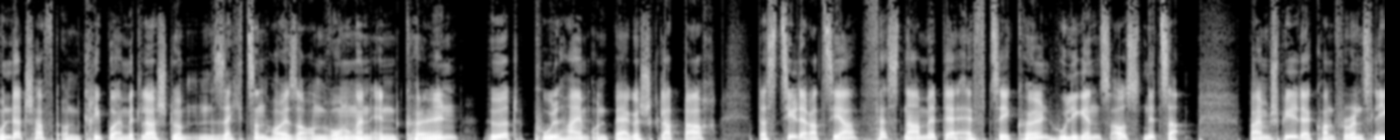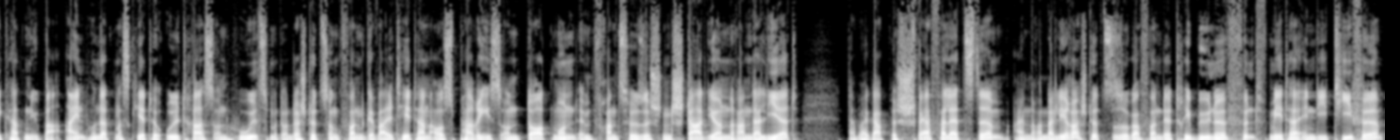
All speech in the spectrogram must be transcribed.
Hundertschaft und Kripo-Ermittler stürmten 16 Häuser und Wohnungen in Köln, Hürth, Pulheim und Bergisch Gladbach. Das Ziel der Razzia Festnahme der FC Köln Hooligans aus Nizza. Beim Spiel der Conference League hatten über 100 maskierte Ultras und Hools mit Unterstützung von Gewalttätern aus Paris und Dortmund im französischen Stadion randaliert. Dabei gab es Schwerverletzte. Ein Randalierer stürzte sogar von der Tribüne fünf Meter in die Tiefe,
